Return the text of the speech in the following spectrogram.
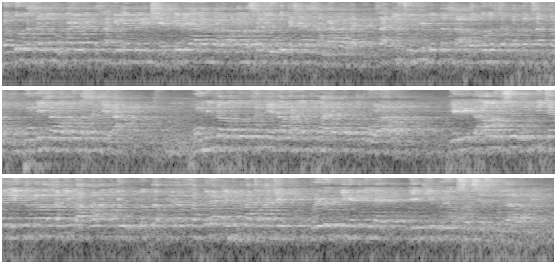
बंदोबस्ताच्या उपाययोजना सांगितले तर एक शेतकरी आला मला म्हणाला सर एवढं कशाला सांगायला आलाय साधी सोपी बद्दल सा बंदोबस्त पद्धत सांगतो. हुंडीचा बंदोबस्त केला. हुंडीचा बंदोबस्त केला म्हटलं की माझ्या पोटात गोळा आला. गेली दहा वर्ष हुंडीच्या नियंत्रणासाठी बाजारामध्ये उपलब्ध असलेल्या सगळ्या कीटकनाशकाचे प्रयोग मी घेतलेले आहेत. एकही प्रयोग सक्सेसफुल झाला नाही.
